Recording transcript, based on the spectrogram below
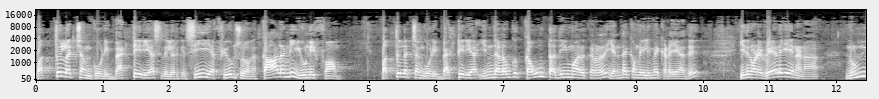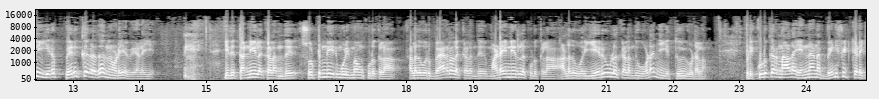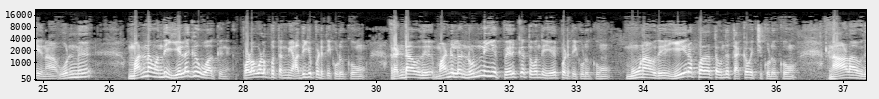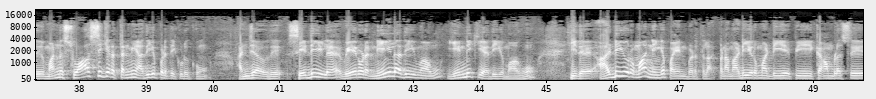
பத்து லட்சம் கோடி பாக்டீரியாஸ் இதில் இருக்குது சிஎஃப்யூன்னு சொல்லுவாங்க. காலனி யூனிஃபார்ம் பத்து லட்சம் கோடி பாக்டீரியா இந்த அளவுக்கு கவுண்ட் அதிகமாக இருக்கிறது எந்த கம்பெனிலையுமே கிடையாது. இதனுடைய வேலையே என்னென்னா நுண்ணுயிரை பெருக்கிறது அதனுடைய வேலையே. இது தண்ணியில் கலந்து சொட்டு நீர் மூலியமாகவும் கொடுக்கலாம். அல்லது ஒரு பேரலில் கலந்து மடை நீரில் கொடுக்கலாம். அல்லது ஒரு எருவில் கலந்து கூட நீங்கள் தூவி விடலாம். இப்படி கொடுக்கறனால என்னென்ன பெனிஃபிட் கிடைக்குதுன்னா ஒன்று மண்ணை வந்து இலகுவாக்குங்க. பொளவளப்பு தன்மையை அதிகப்படுத்தி கொடுக்கும். ரெண்டாவது மண்ணில் நுண்ணுயிர் பெருக்கத்தை வந்து ஏற்படுத்தி கொடுக்கும். மூணாவது ஈரப்பதத்தை வந்து தக்க வச்சு கொடுக்கும். நாலாவது மண் சுவாசிக்கிற தன்மையை அதிகப்படுத்தி கொடுக்கும். அஞ்சாவது செடியில் வேரோட நீள அதிகமாகவும் எண்ணிக்கை அதிகமாகும் இதை அடியுரமாக நீங்கள் பயன்படுத்தலாம். இப்போ நம்ம அடியுரமாக DAP complex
